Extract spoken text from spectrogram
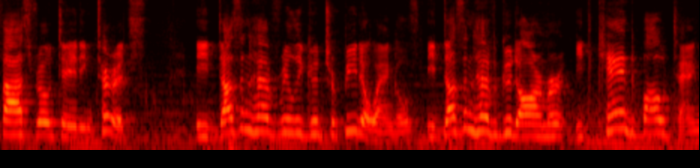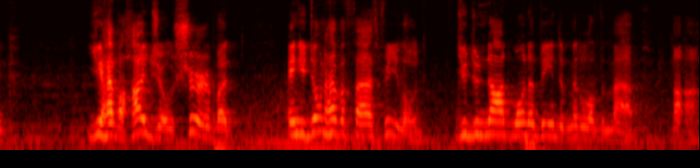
fast rotating turrets. It doesn't have really good torpedo angles. It doesn't have good armor. It can't bow tank. You have a hydro, sure, but... And you don't have a fast reload. You do not want to be in the middle of the map. Uh-uh.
